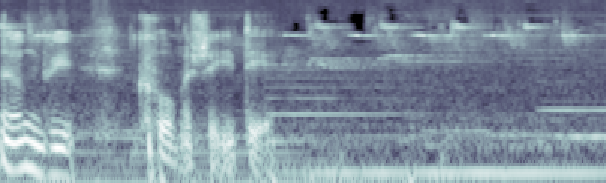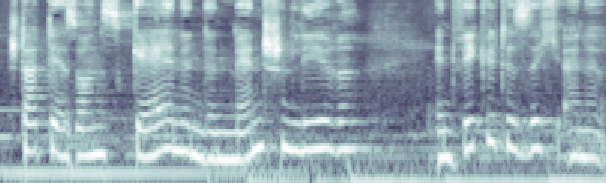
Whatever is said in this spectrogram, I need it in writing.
irgendwie komische Idee. Statt der sonst gähnenden Menschenleere entwickelte sich eine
